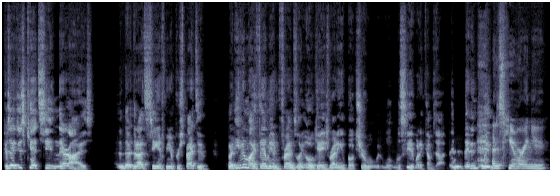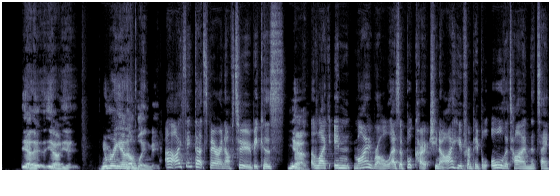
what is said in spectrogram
because they just can't see it in their eyes. And they're, they're not seeing it from your perspective. But even my family and friends, like, okay, he's writing a book. Sure, we'll, we'll, we'll see it when it comes out. They, they didn't believe. They're just humoring you. Yeah, they, you know, humoring and humbling me. Uh, I think that's fair enough too, because yeah, like in my role as a book coach, you know, I hear from people all the time that say,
